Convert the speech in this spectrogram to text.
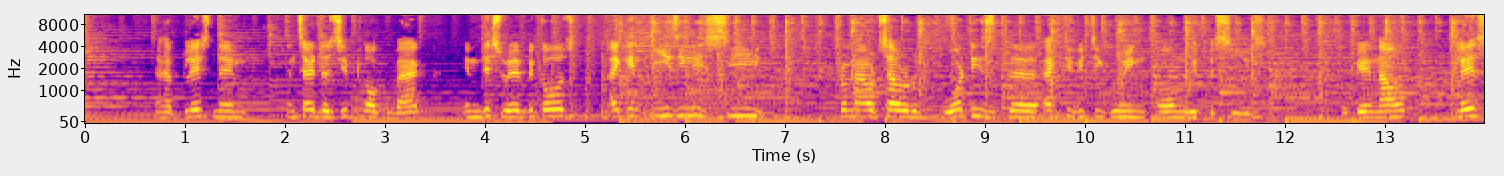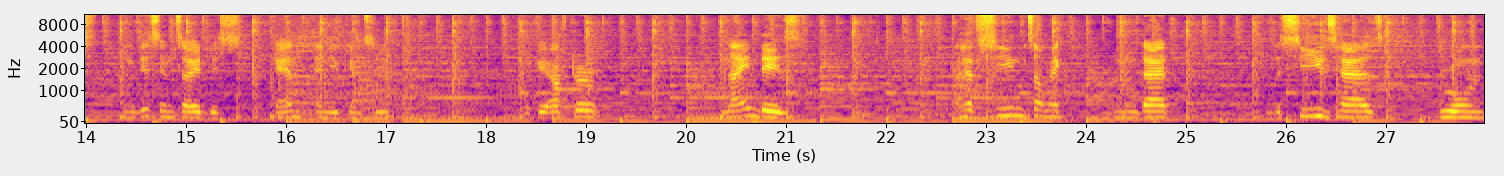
I have placed them inside the ziploc bag in this way because I can easily see from outside what is the activity going on with the seeds. Okay now place this inside this can and you can see. Okay after nine days I have seen some mm, that the seeds has grown.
